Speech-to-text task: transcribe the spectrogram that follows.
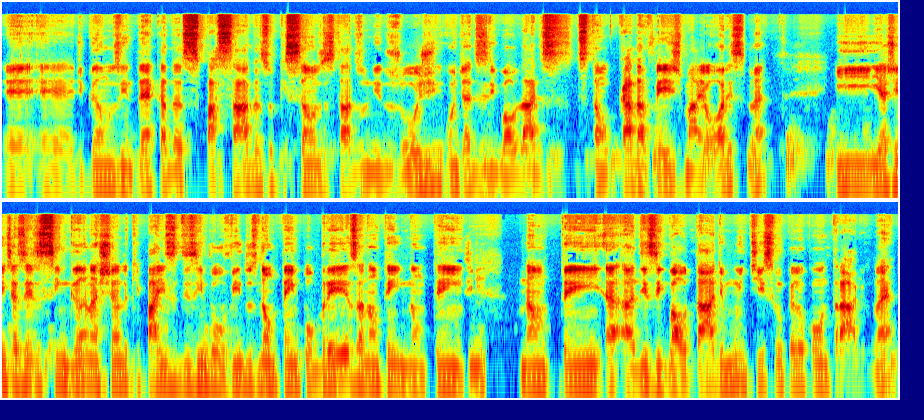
é, é, digamos, em décadas passadas, o que são os Estados Unidos hoje, onde as desigualdades estão cada vez maiores, né? E a gente às vezes se engana achando que países desenvolvidos não têm pobreza, não tem, não tem, não tem a, desigualdade, muitíssimo pelo contrário, né?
